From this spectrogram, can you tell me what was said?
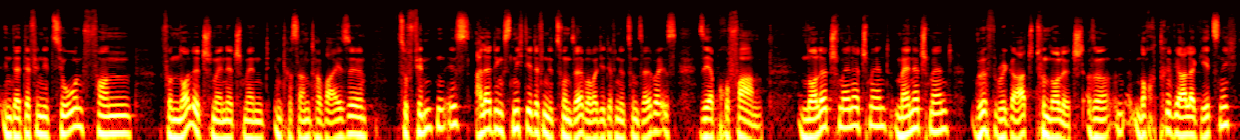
in der Definition von, von Knowledge Management interessanterweise zu finden ist. Allerdings nicht die Definition selber, weil die Definition selber ist sehr profan. Knowledge Management, Management with regard to knowledge. Also noch trivialer geht's nicht.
